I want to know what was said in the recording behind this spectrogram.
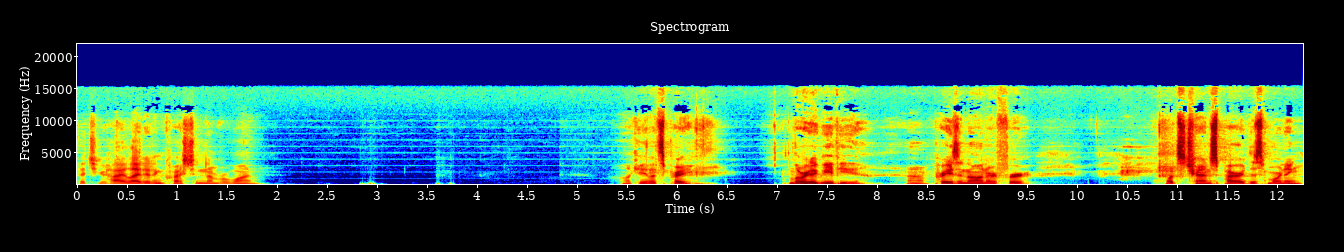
that you highlighted in question number one? Okay, let's pray. Lord, I give you uh, praise and honor for what's transpired this morning.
